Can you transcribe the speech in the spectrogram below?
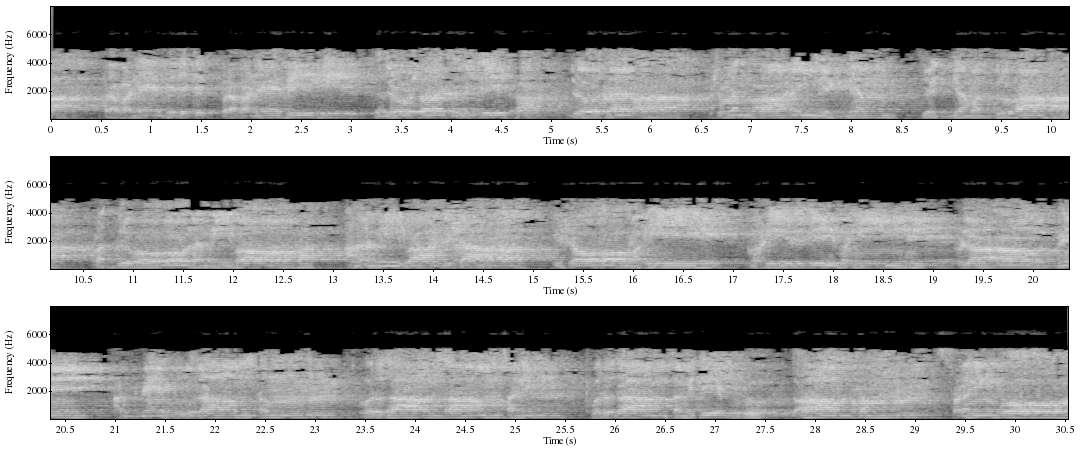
प्रवणेभिरिति प्रवणेभिः सजोषसलिति सा जोषसः शृण्वाणि यज्ञम् यज्ञमद्रुहाः अद्रुहो नमीवाः अनमीवादिशाः इषो महीः महीरिति महीः इळामग्ने अग्ने गुरुदांसम् पुरुदांसाम् सनिम् पुरुदाम् समिति गुरुदांसम् स्वनिङ्गोः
